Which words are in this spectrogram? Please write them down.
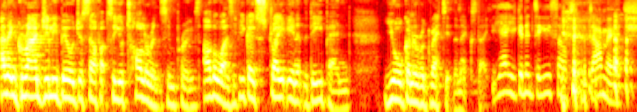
And then gradually build yourself up so your tolerance improves. Otherwise, if you go straight in at the deep end, you're going to regret it the next day. Yeah, you're gonna do yourself some damage.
